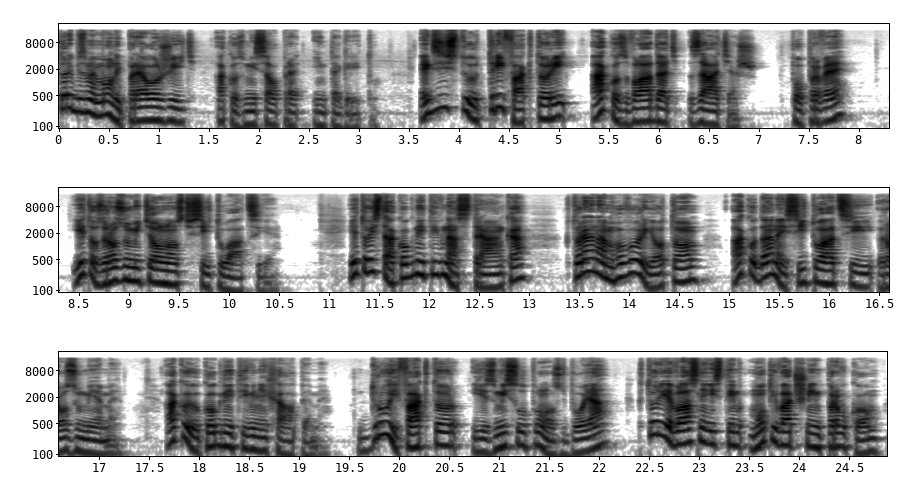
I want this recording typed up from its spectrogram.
ktorý by sme mohli preložiť ako zmysel pre integritu. Existujú tri faktory, ako zvládať záťaž. Poprvé, je to zrozumiteľnosť situácie. Je to istá kognitívna stránka, ktorá nám hovorí o tom, ako danej situácii rozumieme, ako ju kognitívne chápeme. Druhý faktor je zmysluplnosť boja, ktorý je vlastne istým motivačným prvkom,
